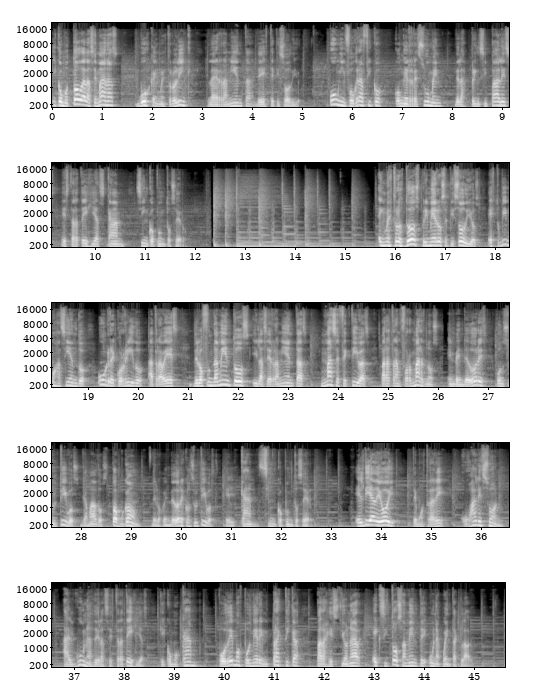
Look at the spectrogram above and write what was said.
Y como todas las semanas, busca en nuestro link la herramienta de este episodio, un infográfico con el resumen de las principales estrategias CAM 5.0. En nuestros dos primeros episodios estuvimos haciendo un recorrido a través de los fundamentos y las herramientas más efectivas para transformarnos en vendedores consultivos llamados Top Gun de los vendedores consultivos, el CAM 5.0. El día de hoy te mostraré cuáles son algunas de las estrategias que como CAM podemos poner en práctica para gestionar exitosamente una cuenta clave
